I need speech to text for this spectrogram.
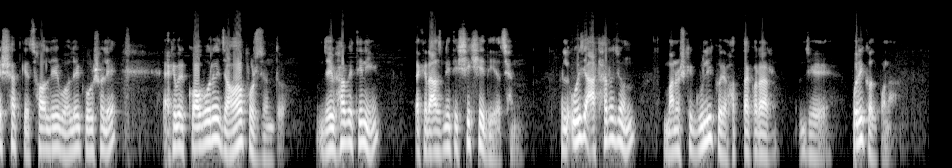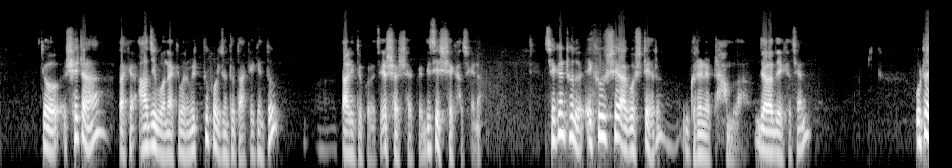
এরশাদকে ছলে, বলে, কৌশলে একেবারে কবরে যাওয়া পর্যন্ত যেভাবে তিনি তাকে রাজনীতি শিখিয়ে দিয়েছেন, তাহলে ওই যে আঠারো জন মানুষকে গুলি করে হত্যা করার যে পরিকল্পনা, তো সেটা তাকে আজীবন একেবারে মৃত্যু পর্যন্ত তাকে কিন্তু তাড়িত করেছে, এরশাদ সাহেবকে this is Sheikh Hasina. Second হলো একুশে আগস্টের গ্রেনেড হামলা, যারা দেখেছেন। ওটা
